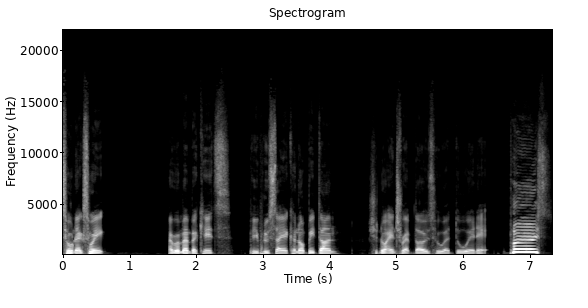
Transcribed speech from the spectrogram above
Until next week. And remember, kids, people who say it cannot be done should not interrupt those who are doing it. Peace.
